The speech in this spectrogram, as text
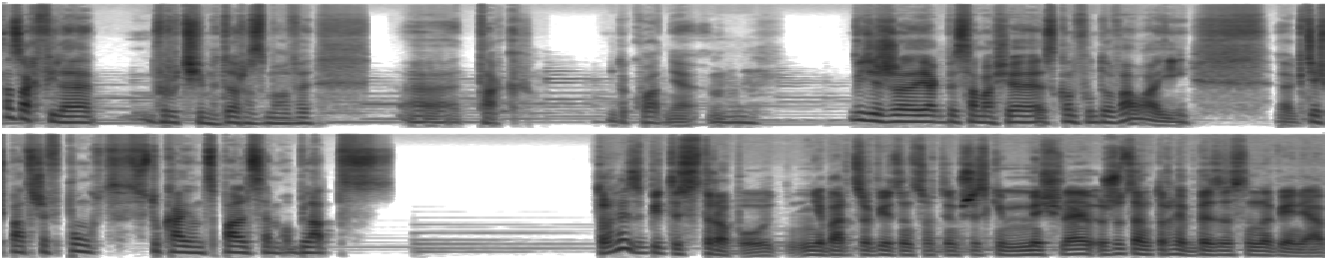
a za chwilę wrócimy do rozmowy. E, tak, dokładnie. Widzisz, że jakby sama się skonfundowała i e, gdzieś patrzy w punkt, stukając palcem o blat Trochę zbity z tropu, nie bardzo wiedząc o tym wszystkim myślę, rzucam trochę bez zastanowienia.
